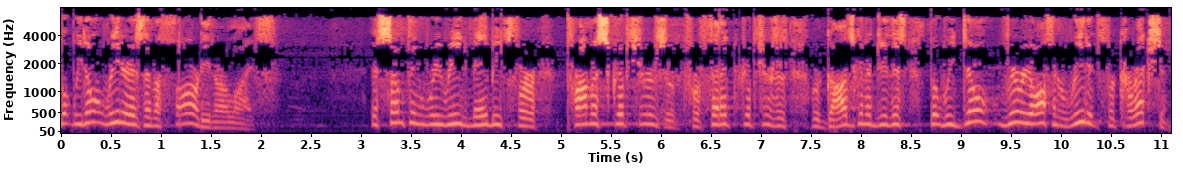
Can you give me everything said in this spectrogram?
but we don't read it as an authority in our life. It's something we read maybe for promise scriptures or prophetic scriptures or, or God's going to do this, but we don't very often read it for correction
